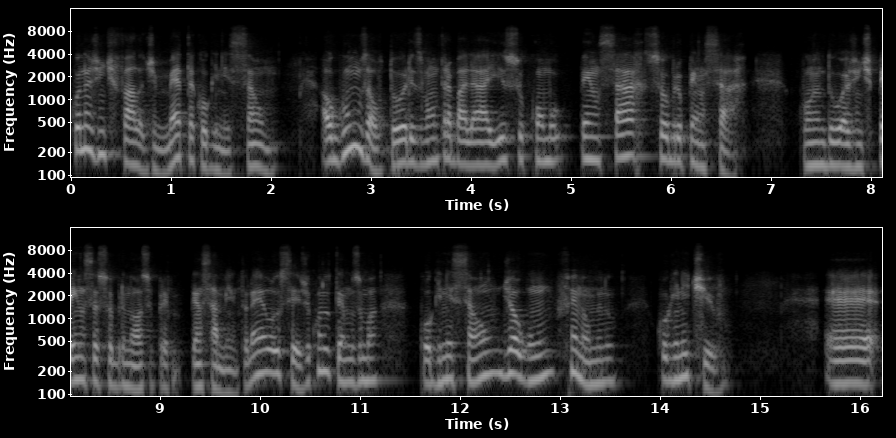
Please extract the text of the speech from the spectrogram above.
Quando a gente fala de metacognição, Alguns autores vão trabalhar isso como pensar sobre o pensar, quando a gente pensa sobre o nosso pensamento, né? ou seja, quando temos uma cognição de algum fenômeno cognitivo. É,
